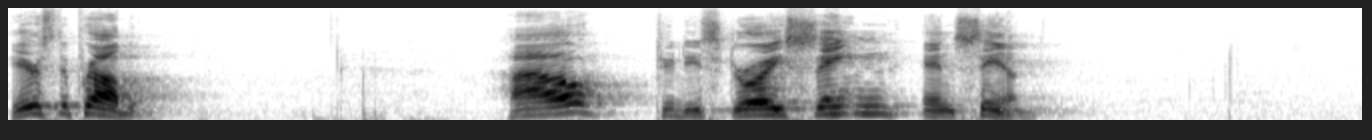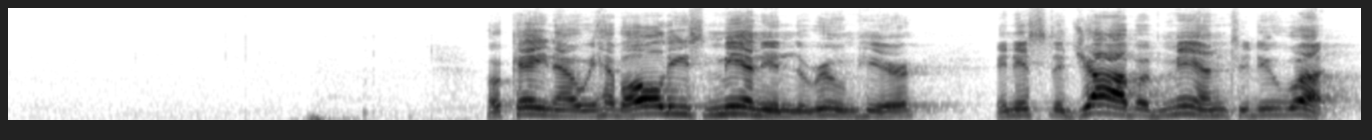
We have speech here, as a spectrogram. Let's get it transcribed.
Here's the problem how to destroy Satan and sin. Okay, now we have all these men in the room here, and it's the job of men to do what?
